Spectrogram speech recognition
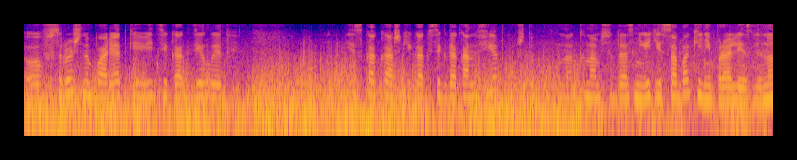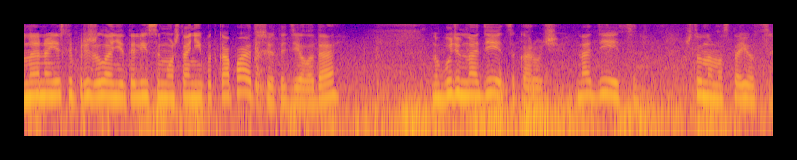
В срочном порядке, видите, как делает из какашки, как всегда, конфетку, чтобы к нам сюда никакие собаки не пролезли. Но, наверное, если при желании это лисы, может, они и подкопают все это дело, да? Но будем надеяться, короче, надеяться. Что нам остается?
